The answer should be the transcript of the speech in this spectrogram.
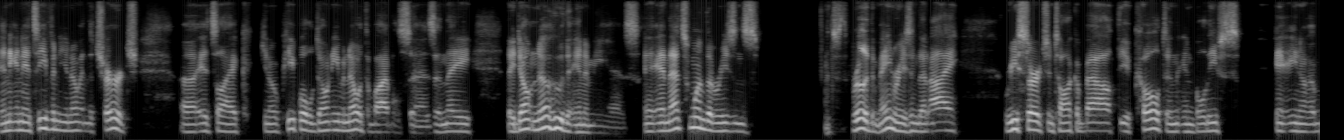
and and it's even you know in the church uh, it's like you know people don't even know what the bible says and they they don't know who the enemy is and, and that's one of the reasons it's really the main reason that i research and talk about the occult and, and beliefs eh, you know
